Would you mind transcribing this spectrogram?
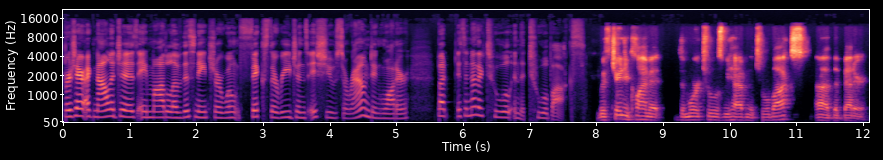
Berger acknowledges a model of this nature won't fix the region's issues surrounding water, but it's another tool in the toolbox. With changing climate, the more tools we have in the toolbox, uh, the better,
